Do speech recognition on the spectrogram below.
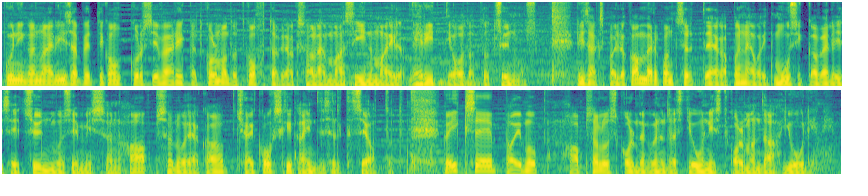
kuninganna Elizabethi konkursi väärikat kolmandat kohta peaks olema siinmail eriti oodatud sündmus. lisaks palju kammerkontserte ja ka põnevaid muusikaväliseid sündmusi, mis on Haapsalu ja ka Tšaikovskiga endiselt seotud. kõik see toimub Haapsalus kolmekümnendast juunist kolmanda juulini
